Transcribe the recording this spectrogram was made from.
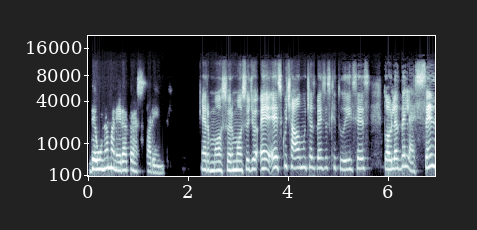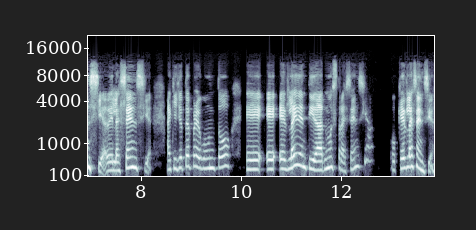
de una manera transparente. Hermoso, hermoso. Yo he, escuchado muchas veces que tú dices, tú hablas de la esencia, de la esencia. Aquí yo te pregunto, eh, eh, ¿es la identidad nuestra esencia? ¿O qué es la esencia?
